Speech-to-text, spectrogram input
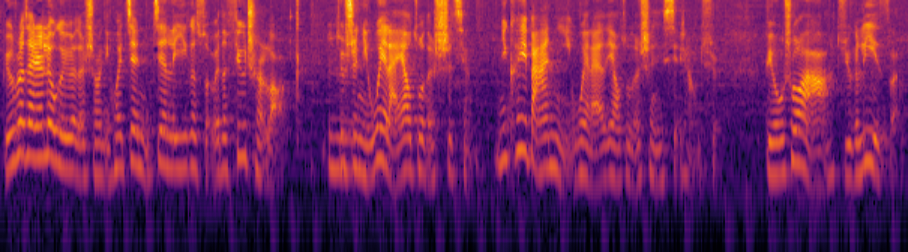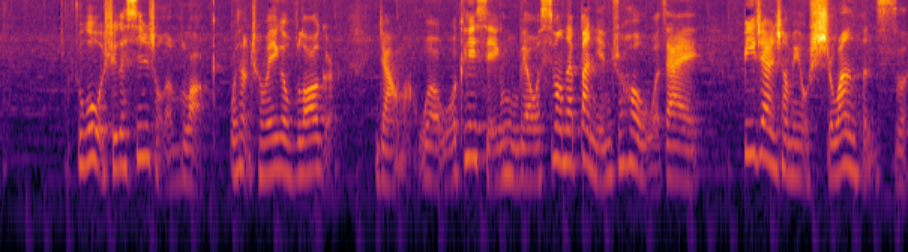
比如说在这六个月的时候，你会建建立一个所谓的 future log，就是你未来要做的事情，你可以把你未来要做的事情写上去。比如说啊，举个例子，如果我是一个新手的 vlog，我想成为一个 vlogger，你知道吗？我我可以写一个目标，我希望在半年之后我在 B 站上面有十万粉丝。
